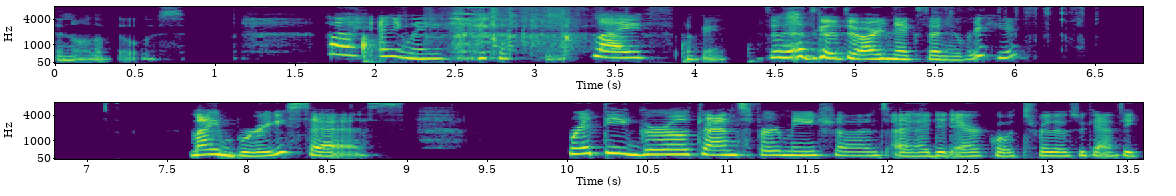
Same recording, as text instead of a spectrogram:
and all of those. Ah, anyway, life. Okay, so let's go to our next one over here. My braces. Pretty girl transformations. I, I did air quotes for those who can't see.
